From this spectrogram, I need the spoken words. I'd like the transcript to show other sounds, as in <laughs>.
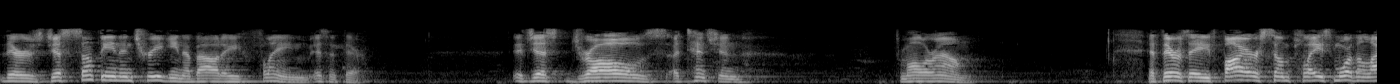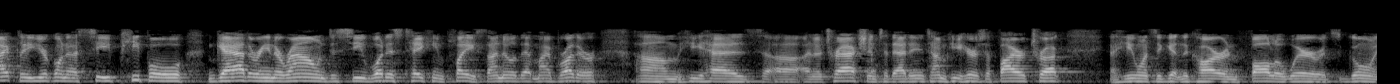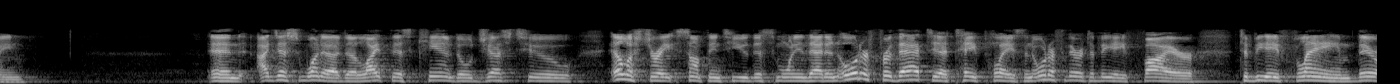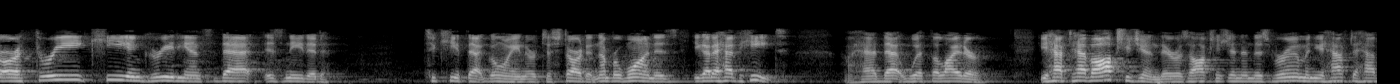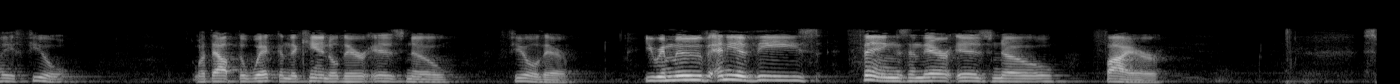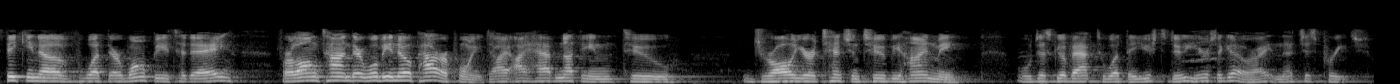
there's just something intriguing about a flame, isn't there? It just draws attention from all around. If there's a fire someplace, more than likely you're going to see people gathering around to see what is taking place. I know that my brother, um, he has uh, an attraction to that. Anytime he hears a fire truck, he wants to get in the car and follow where it's going. And I just wanted to light this candle just to illustrate something to you this morning that in order for that to take place, in order for there to be a fire, to be a flame, there are three key ingredients that is needed to keep that going or to start it. Number one is you got to have heat. I had that with the lighter. You have to have oxygen. There is oxygen in this room, and you have to have a fuel. Without the wick and the candle, there is no fuel there. You remove any of these things, and there is no fire. Speaking of what there won't be today, for a long time there will be no PowerPoint. I, I have nothing to draw your attention to behind me. We'll just go back to what they used to do years ago, right? And that's just preach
